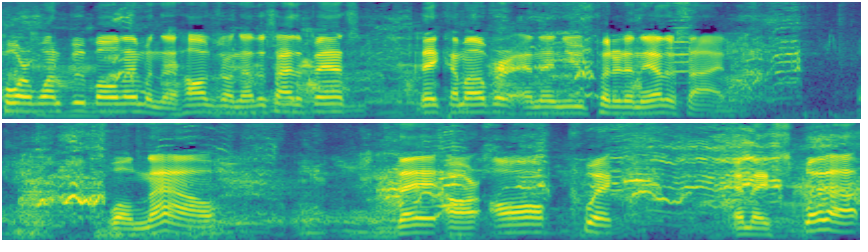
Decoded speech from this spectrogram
pour one food bowl in when the hogs are on the other side of the fence. They come over and then you put it in the other side. Well, now they are all quick and they split up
